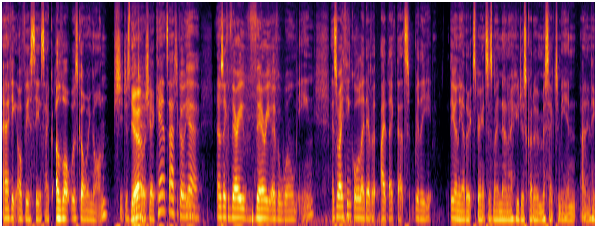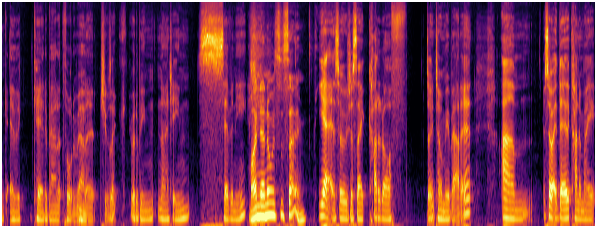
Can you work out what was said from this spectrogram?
And I think obviously it's like a lot was going on. She just Yeah. been told she had cancer, had to go Yeah. in. And it was like very, very overwhelming. And so I think all I'd ever, I like that's really the only other experience is my nana who just got a mastectomy and I don't think ever cared about it, thought about Mm. it. She was like, it would have been 1970. My nana was the same. Yeah. So it was just like, cut it off. Don't tell me about it. Um, so they're kind of my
